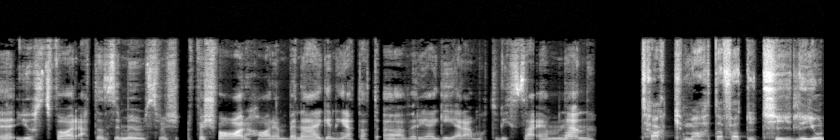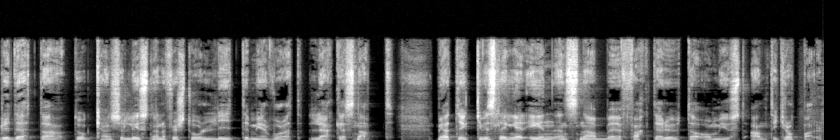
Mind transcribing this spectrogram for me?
Eh, just för att ens immunförsvar har en benägenhet att överreagera mot vissa ämnen. Tack Marta för att du tydliggjorde detta. Då kanske lyssnarna förstår lite mer vårt läka snabbt. Men jag tycker vi slänger in en snabb eh, faktaruta om just antikroppar.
